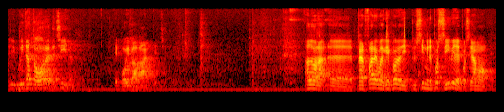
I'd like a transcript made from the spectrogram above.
il guidatore decida e poi va avanti. Allora, eh, per fare qualche cosa di più simile possibile possiamo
